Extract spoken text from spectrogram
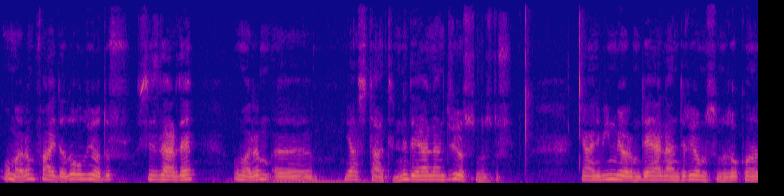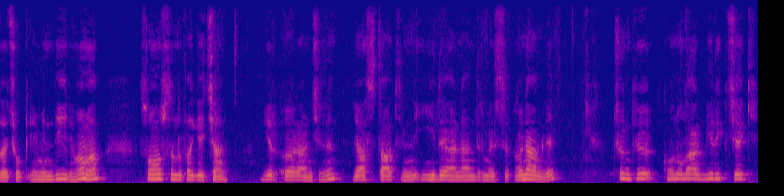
Umarım faydalı oluyordur. Sizler de umarım e, yaz tatilini değerlendiriyorsunuzdur. Yani bilmiyorum değerlendiriyor musunuz o konuda çok emin değilim ama son sınıfa geçen bir öğrencinin yaz tatilini iyi değerlendirmesi önemli. Çünkü konular birikecek.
